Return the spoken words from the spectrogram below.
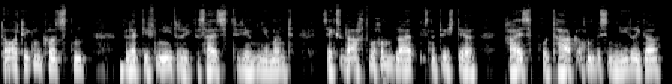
dortigen Kosten relativ niedrig. Das heißt, wenn jemand sechs oder acht Wochen bleibt, ist natürlich der Preis pro Tag auch ein bisschen niedriger,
